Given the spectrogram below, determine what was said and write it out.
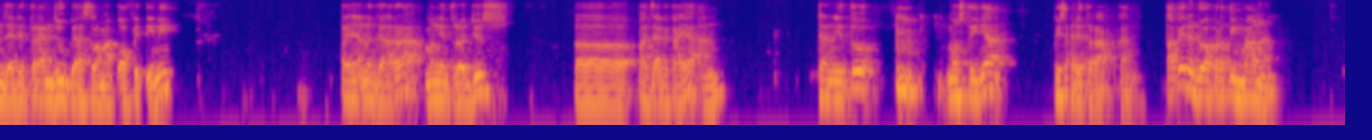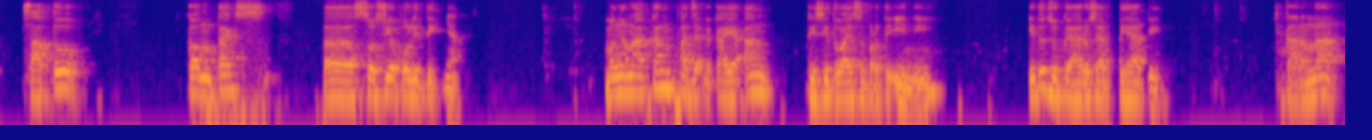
menjadi tren juga selama COVID ini. Banyak negara mengintroduce uh, pajak kekayaan dan itu mestinya bisa diterapkan. Tapi ada dua pertimbangan. Satu konteks uh, sosiopolitiknya. Mengenakan pajak kekayaan di situasi seperti ini itu juga harus hati-hati karena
